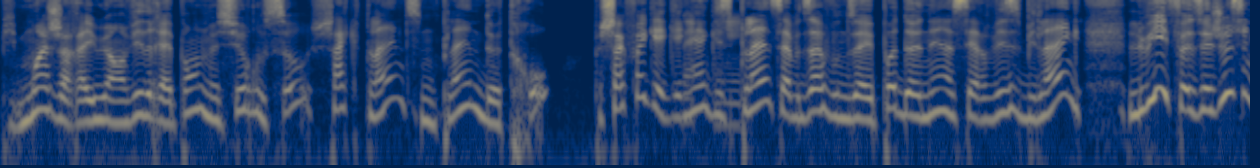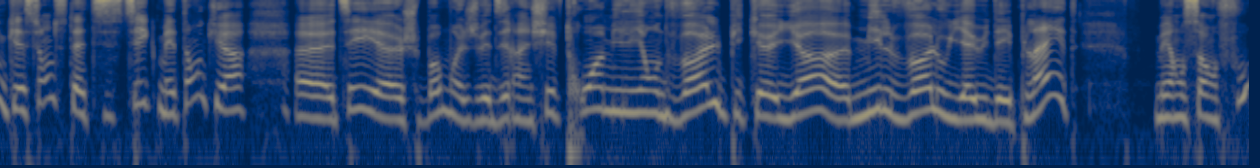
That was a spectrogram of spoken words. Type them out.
Puis moi, j'aurais eu envie de répondre, Monsieur Rousseau, chaque plainte, c'est une plainte de trop. Chaque fois qu'il y a quelqu'un qui se plaint, ça veut dire que vous nous avez pas donné un service bilingue. Lui, il faisait juste une question de statistique. Mettons qu'il y a, euh, tu sais, euh, je sais pas, moi, je vais dire un chiffre, 3 millions de vols, puis qu'il y a euh, 1000 vols où il y a eu des plaintes. Mais on s'en fout.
